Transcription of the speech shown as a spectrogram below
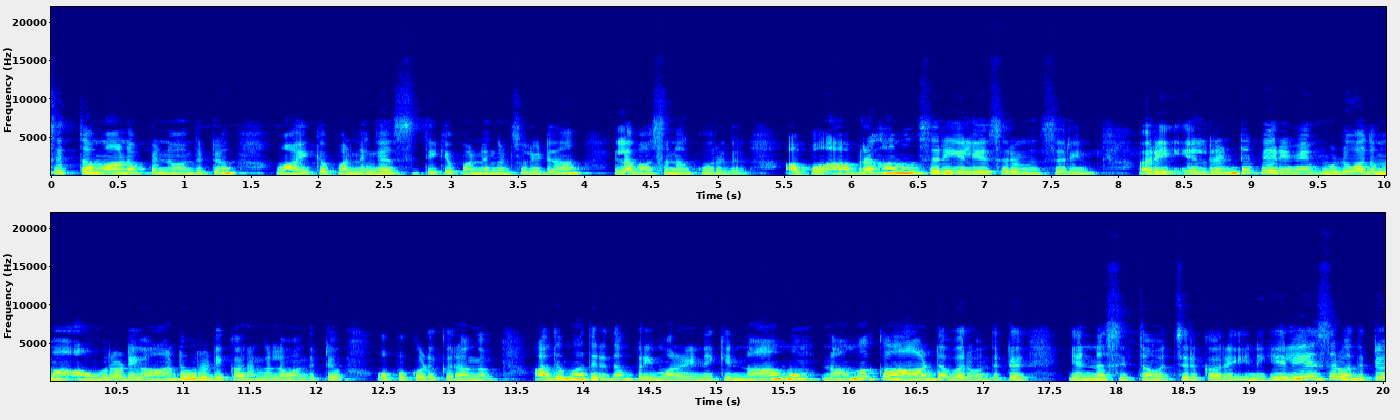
சித்தமான பெண்ணை வந்துட்டு வாய்க்க பண்ணுங்க சித்திக்க பண்ணுங்கன்னு சொல்லிட்டு தான் இல்லை வசனம் கூறுது. அப்போ அப்ரஹாமும் சரி எலியேசரும் சரி ரெண்டு பேரையுமே முழுவதுமாக அவருடைய ஆண்டவருடைய கரங்களில் வந்துட்டு ஒப்பு கொடுக்குறாங்க. அது மாதிரி தான் பிரியமான இன்னைக்கு நாமும் நமக்கு ஆண்டவர் வந்துட்டு என்ன சித்தம் வச்சிருக்காரு? இன்னைக்கு எலியேசர் வந்துட்டு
